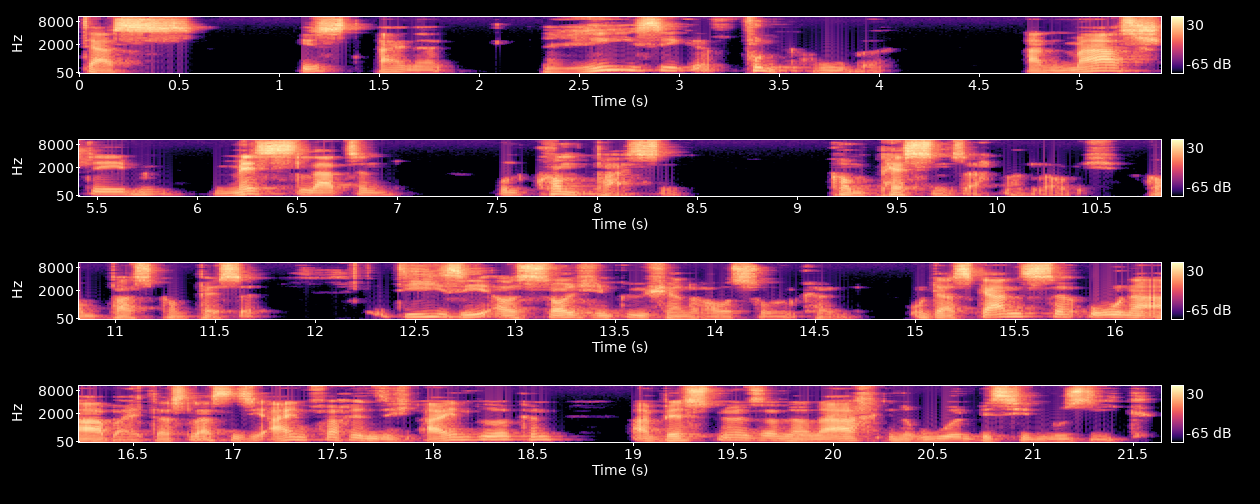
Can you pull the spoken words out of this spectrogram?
Das ist eine riesige Fundgrube an Maßstäben, Messlatten und Kompassen. Kompässen sagt man, glaube ich. Kompass, Kompässe. Die Sie aus solchen Büchern rausholen können. Und das Ganze ohne Arbeit. Das lassen Sie einfach in sich einwirken am besten hören Sie danach in Ruhe ein bisschen Musik.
